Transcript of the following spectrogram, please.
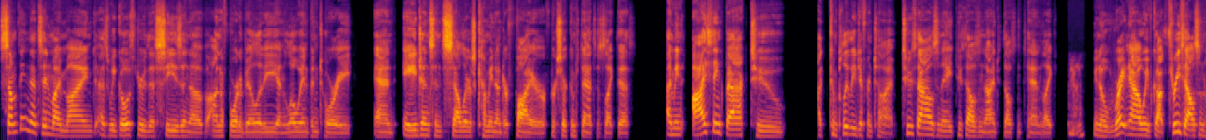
something that's in my mind as we go through this season of unaffordability and low inventory and agents and sellers coming under fire for circumstances like this. I mean, I think back to a completely different time 2008, 2009, 2010. Like, mm-hmm. you know, right now we've got 3,000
